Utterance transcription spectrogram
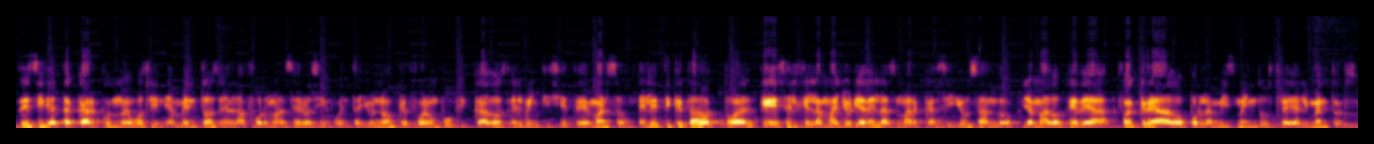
decide atacar con nuevos lineamientos en la forma 051 que fueron publicados el 27 de marzo. El etiquetado actual, que es el que la mayoría de las marcas sigue usando, llamado GDA, fue creado por la misma industria de alimentos,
